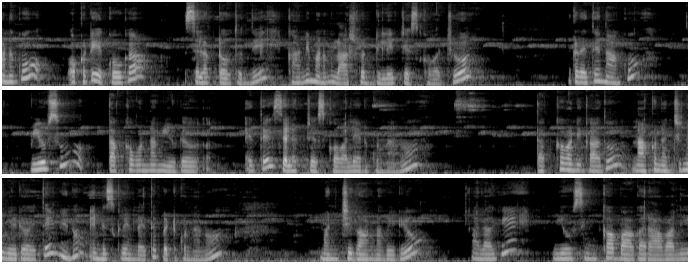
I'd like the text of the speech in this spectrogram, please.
మనకు ఒకటి ఎక్కువగా సెలెక్ట్ అవుతుంది. కానీ మనం లాస్ట్లో డిలీట్ చేసుకోవచ్చు. ఇక్కడైతే నాకు వ్యూస్ తక్కువ ఉన్న వీడియో అయితే సెలెక్ట్ చేసుకోవాలి అనుకున్నాను. తక్కువని కాదు నాకు నచ్చిన వీడియో అయితే నేను ఎండ్ స్క్రీన్లో అయితే పెట్టుకున్నాను. మంచిగా ఉన్న వీడియో అలాగే వ్యూస్ ఇంకా బాగా రావాలి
